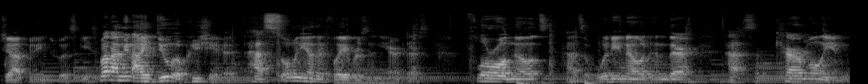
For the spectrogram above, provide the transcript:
Japanese whiskeys, but I mean, I do appreciate it. It has so many other flavors in here. There's floral notes, has a woody note in there, has caramel and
